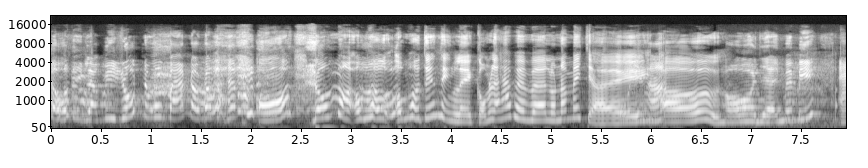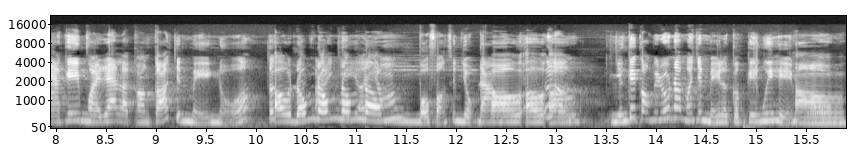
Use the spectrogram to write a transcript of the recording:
ủa thì là virus nó muốn bám đâu nó bám. Ủa đúng rồi ung thư ung thư tuyến tiền liệt cũng là HPV luôn đó mấy chị. Ừ. Ồ vậy mới biết. À kim ngoài ra là còn có trên miệng nữa. Tức Ừ, đúng, đúng, đúng, đúng. bộ phận sinh dục đâu. Ừ ừ ừ những cái con virus đó mà ở trên miệng là cực kỳ nguy hiểm Ừ. luôn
